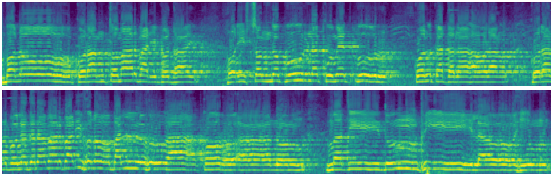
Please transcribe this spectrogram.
বলো, কোরআন তোমার বাড়ি কোথায়? হরিশ্চন্দ্রপুর না কুমেদপুর? কলকাতা না হাওড়া? কোরআন বলে দেন, আমার বাড়ি হলো বাল্লুয়া ফিলাহিম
